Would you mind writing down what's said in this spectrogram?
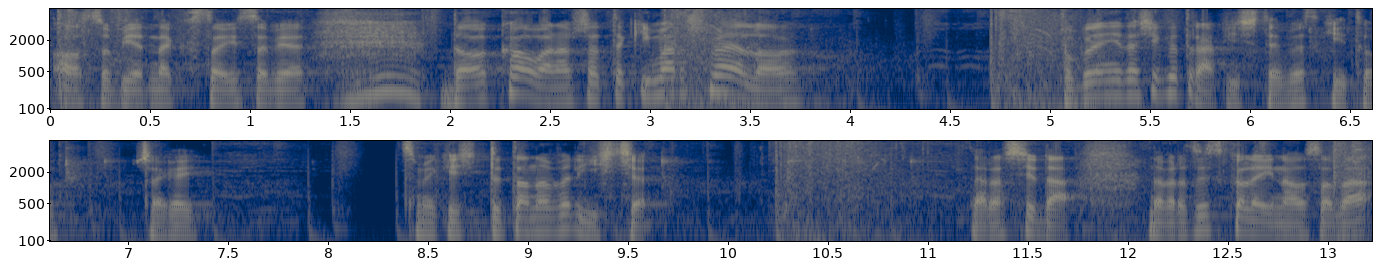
osób jednak stoi sobie dookoła. Na przykład taki marshmallow. W ogóle nie da się go trafić, ty, bez kitu. Czekaj. Są jakieś tytanowe liście. Teraz się da. Dobra, to jest kolejna osoba.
